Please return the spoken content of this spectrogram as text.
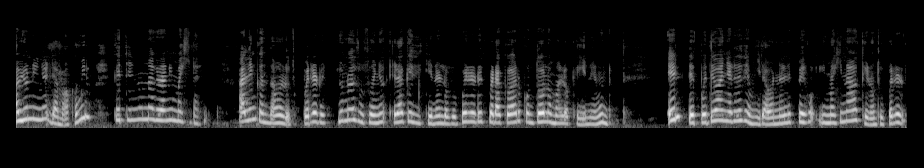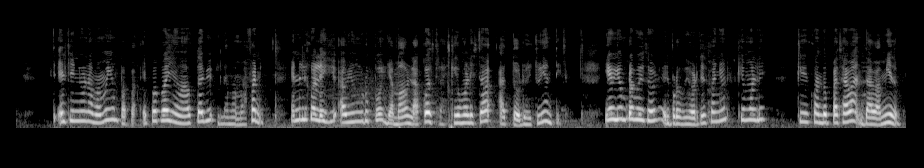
Había un niño llamado Camilo que tenía una gran imaginación. A él le encantaban los superhéroes y uno de sus sueños era que existieran los superhéroes para acabar con todo lo malo que hay en el mundo. Él, después de bañarse, se miraba en el espejo e imaginaba que era un superhéroe. Él tenía una mamá y un papá. El papá llamado Octavio y la mamá Fanny. En el colegio había un grupo llamado La Costra que molestaba a todos los estudiantes. Y había un profesor, el profesor de español, que, mole, que cuando pasaba daba miedo.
